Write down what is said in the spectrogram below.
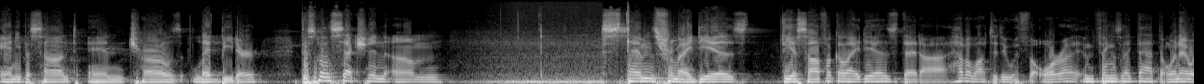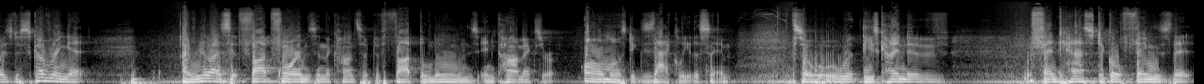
Annie Besant and Charles Leadbeater. This whole section um, stems from ideas, theosophical ideas that uh, have a lot to do with the aura and things like that. But when I was discovering it, I realized that thought forms and the concept of thought balloons in comics are almost exactly the same. So with these kind of fantastical things that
